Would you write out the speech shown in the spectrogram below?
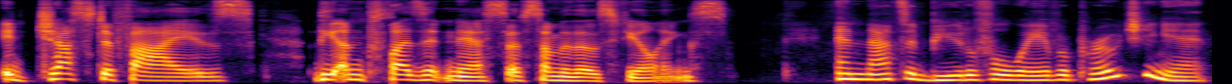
it justifies the unpleasantness of some of those feelings. And that's a beautiful way of approaching it.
